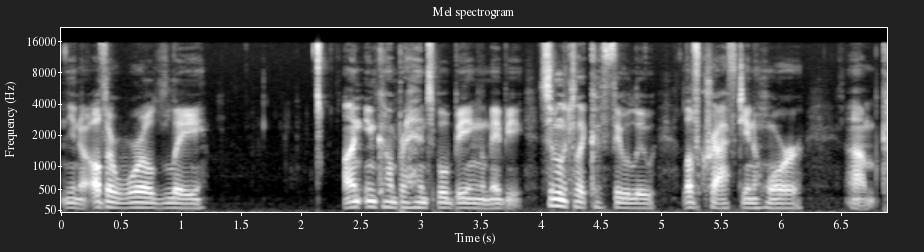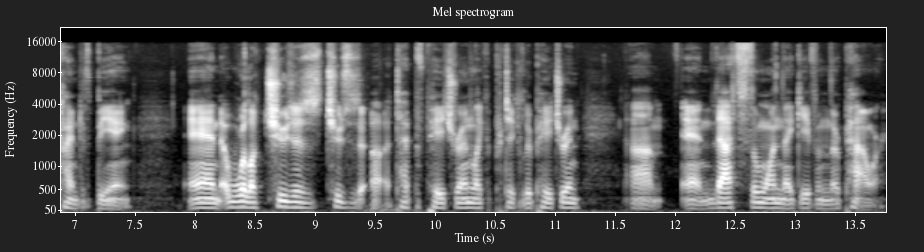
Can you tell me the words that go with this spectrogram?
you know, otherworldly, incomprehensible being, maybe similar to like Cthulhu, Lovecraftian horror um, kind of being. And a warlock chooses chooses a type of patron, like a particular patron, um, and that's the one that gave them their power.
